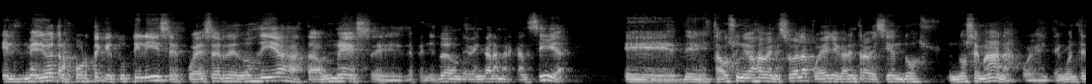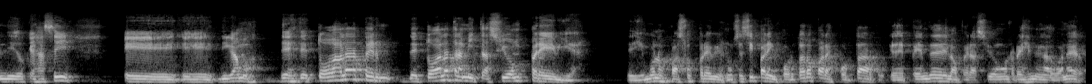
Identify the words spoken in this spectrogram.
el medio de transporte que tú utilices, puede ser de dos días hasta un mes, eh, dependiendo de dónde venga la mercancía. de Estados Unidos a Venezuela puede llegar en travesía en dos, dos semanas, pues tengo entendido que es así. digamos, desde toda la, de toda la tramitación previa, le dimos los pasos previos, no sé si para importar o para exportar, porque depende de la operación o régimen aduanero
